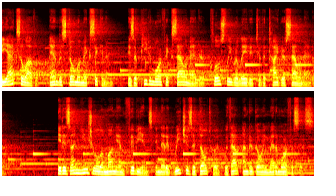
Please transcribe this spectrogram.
The axolotl, Ambystoma mexicanum, is a pedomorphic salamander closely related to the tiger salamander. It is unusual among amphibians in that it reaches adulthood without undergoing metamorphosis.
